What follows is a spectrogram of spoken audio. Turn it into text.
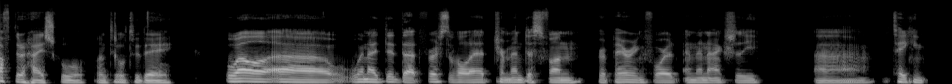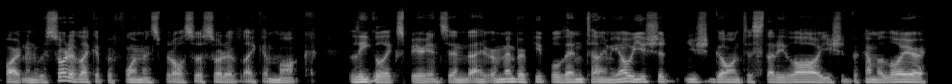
after high school until today? Well, uh, when I did that, first of all, I had tremendous fun preparing for it, and then actually uh, taking part. And it was sort of like a performance, but also sort of like a mock legal experience. And I remember people then telling me, "Oh, you should you should go on to study law. You should become a lawyer."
